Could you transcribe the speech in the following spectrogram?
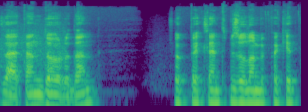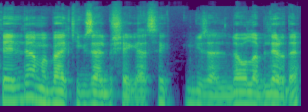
zaten doğrudan çok beklentimiz olan bir paket değildi ama belki güzel bir şey gelse güzel de olabilirdi.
